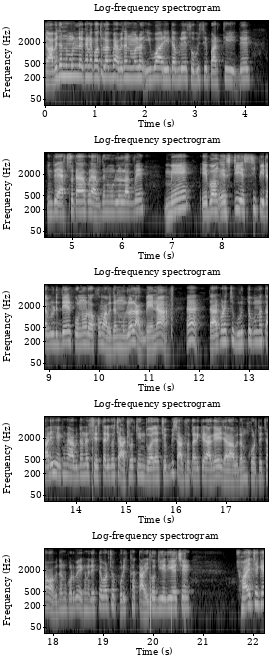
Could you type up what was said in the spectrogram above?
তো আবেদন মূল্য এখানে কত লাগবে? আবেদন মূল্য ইউআর ইডাব্লিউএস ওবিসি প্রার্থীদের কিন্তু একশো টাকা করে আবেদন মূল্য লাগবে। মেয়ে এবং এসটি এসসি পিডাব্লিউডিদের কোনো রকম আবেদন মূল্য লাগবে না। হ্যাঁ? তারপর হচ্ছে গুরুত্বপূর্ণ তারিখ, এখানে আবেদনের শেষ তারিখ হচ্ছে আঠেরো তিন দু হাজার চব্বিশ। আঠেরো তারিখের আগে যারা আবেদন করতে চাও, আবেদন করবে। এখানে দেখতে পাচ্ছ, পরীক্ষার তারিখও দিয়ে দিয়েছে। ছয় থেকে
